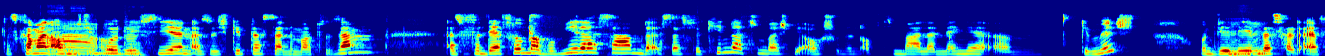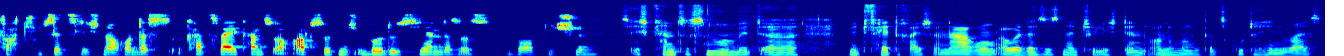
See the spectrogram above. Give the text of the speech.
Das kann man auch nicht ah, okay. überdosieren, also ich gebe das dann immer zusammen. Also von der Firma, wo wir das haben, da ist das für Kinder zum Beispiel auch schon in optimaler Menge ähm, gemischt. Und wir nehmen Mhm. das halt einfach zusätzlich noch. Und das K2 kannst du auch absolut nicht überdosieren, das ist überhaupt nicht schlimm. Also ich kannte es nur mit, äh, mit fettreicher Nahrung, aber das ist natürlich dann auch nochmal ein ganz guter Hinweis.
